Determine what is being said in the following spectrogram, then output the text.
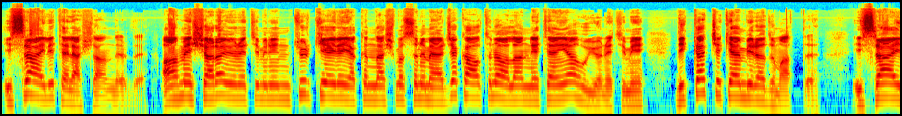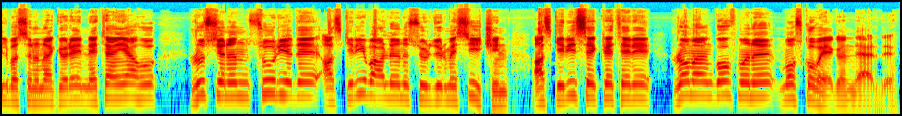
İsrail'i telaşlandırdı. Ahmet Şara yönetiminin Türkiye ile yakınlaşmasını mercek altına alan Netanyahu yönetimi dikkat çeken bir adım attı. İsrail basınına göre Netanyahu Rusya'nın Suriye'de askeri varlığını sürdürmesi için askeri sekreteri Roman Goffman'ı Moskova'ya gönderdi.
